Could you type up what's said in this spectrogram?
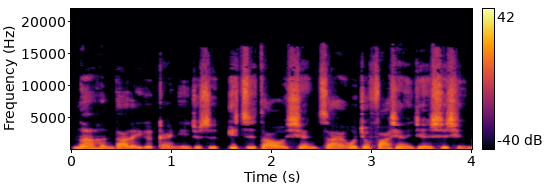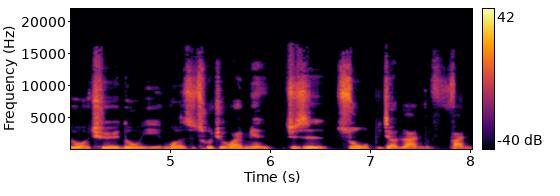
那很大的一个概念就是，一直到现在，我就发现了一件事情：如果去露营，或者是出去外面，就是住比较烂的饭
